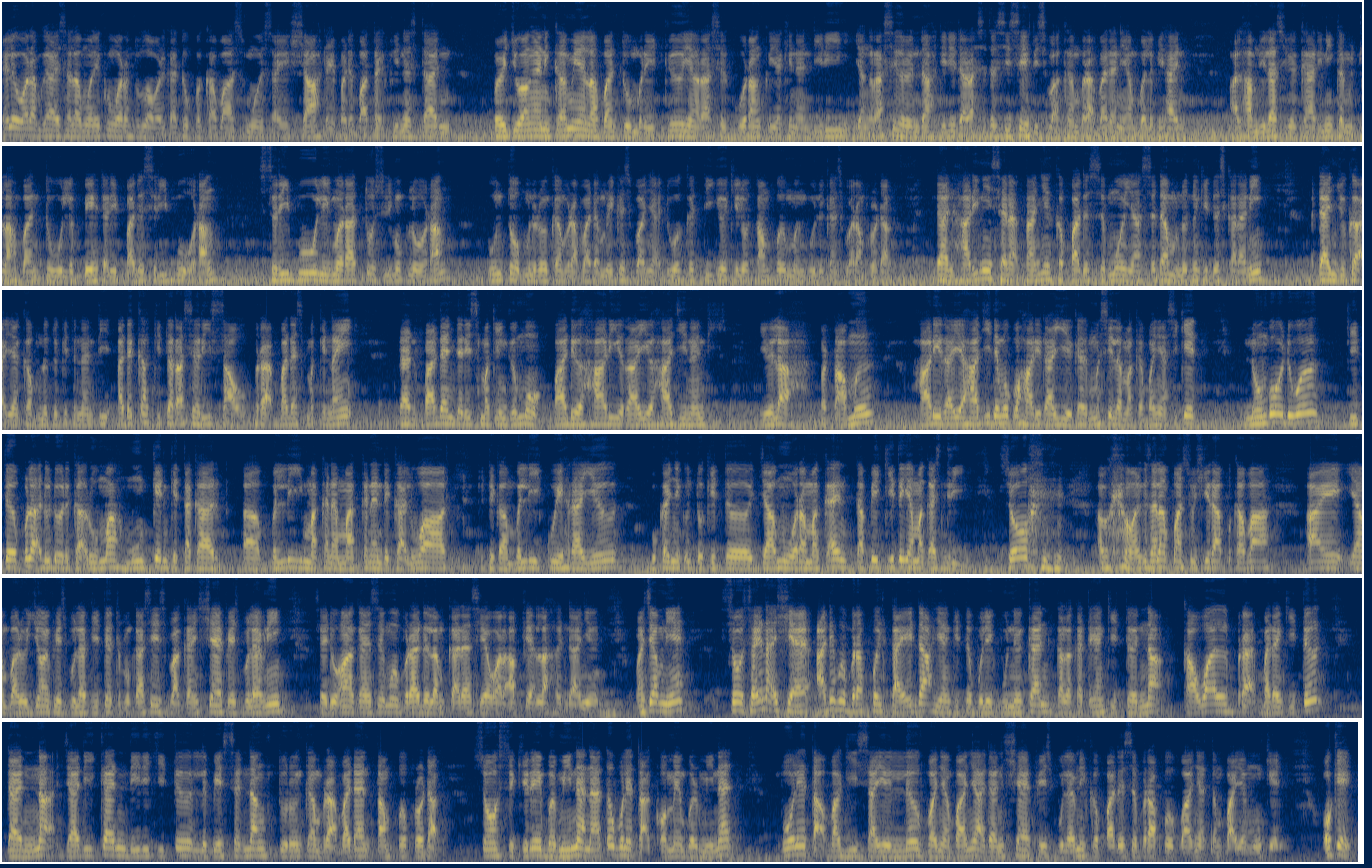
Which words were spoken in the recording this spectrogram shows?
Hello, what up guys? Assalamualaikum warahmatullahi wabarakatuh. Apa khabar semua? Saya Syah daripada Batak Fitness dan perjuangan kami adalah bantu mereka yang rasa kurang keyakinan diri, yang rasa rendah diri dan rasa tersisih disebabkan berat badan yang berlebihan. Alhamdulillah sehingga ke hari ini kami telah bantu lebih daripada 1000 orang, 1550 orang untuk menurunkan berat badan mereka sebanyak 2 ke 3 kilo tanpa menggunakan sebarang produk. Dan hari ini saya nak tanya kepada semua yang sedang menonton kita sekarang ni dan juga yang akan menonton kita nanti, adakah kita rasa risau berat badan semakin naik dan badan jadi semakin gemuk pada hari raya haji nanti? Yalah, pertama, hari raya haji dan maupun hari raya kan mestilah makan banyak sikit. Nombor dua, kita pula duduk dekat rumah, mungkin kita akan uh, beli makanan-makanan dekat luar, kita akan beli kuih raya bukannya untuk kita jamu orang makan tapi kita yang makan sendiri. So, apa khabar? Waalaikumsalam Puan Sushira, apa khabar? Hai yang baru join Facebook Live kita, terima kasih sebabkan share Facebook Live ni. Saya doakan semua berada dalam keadaan sihat walafiat lah hendaknya. Macam ni eh. So, saya nak share ada beberapa kaedah yang kita boleh gunakan kalau katakan kita nak kawal berat badan kita dan nak jadikan diri kita lebih senang turunkan berat badan tanpa produk. So, sekiranya berminat nak tahu boleh tak komen berminat boleh tak bagi saya love banyak-banyak dan share Facebook Live ni kepada seberapa banyak tempat yang mungkin. Okey.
